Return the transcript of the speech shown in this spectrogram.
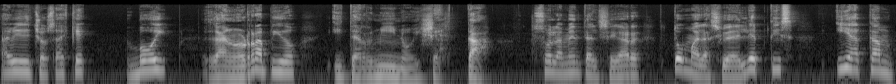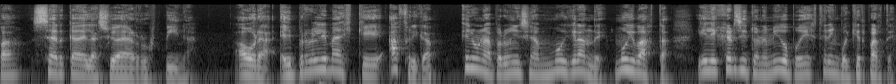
Había dicho, ¿sabes qué? Voy, gano rápido y termino y ya está. Solamente al llegar toma la ciudad de Leptis y acampa cerca de la ciudad de Ruspina. Ahora, el problema es que África era una provincia muy grande, muy vasta, y el ejército enemigo podía estar en cualquier parte.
